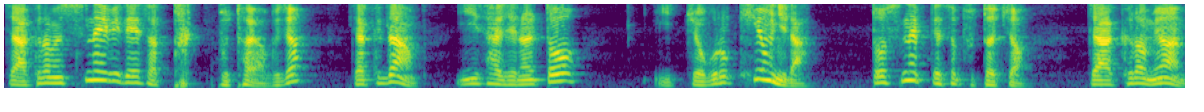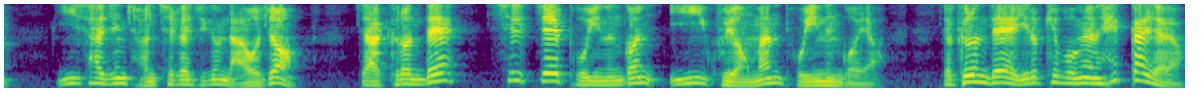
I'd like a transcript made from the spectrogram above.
자, 그러면 스냅이 돼서 탁 붙어요. 그죠? 자, 그 다음 이 사진을 또 이쪽으로 키웁니다. 또 스냅돼서 붙었죠. 자, 그러면 이 사진 전체가 지금 나오죠? 자, 그런데 실제 보이는 건 이 구역만 보이는 거예요. 자, 그런데 이렇게 보면 헷갈려요.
